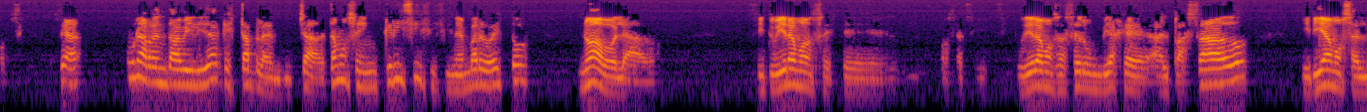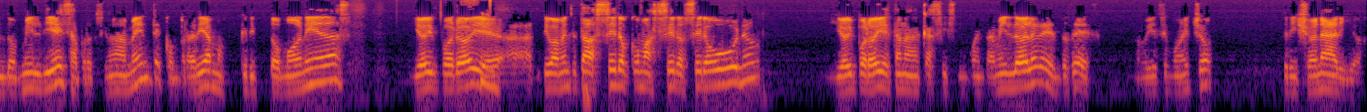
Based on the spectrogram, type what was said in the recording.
O sea, una rentabilidad que está planchada. Estamos en crisis y sin embargo esto no ha volado. Si tuviéramos, este, o sea, si, si pudiéramos hacer un viaje al pasado, iríamos al 2010 aproximadamente, compraríamos criptomonedas y hoy por hoy, eh, activamente estaba 0,001 y hoy por hoy están a casi 50 mil dólares, entonces nos hubiésemos hecho trillonarios.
